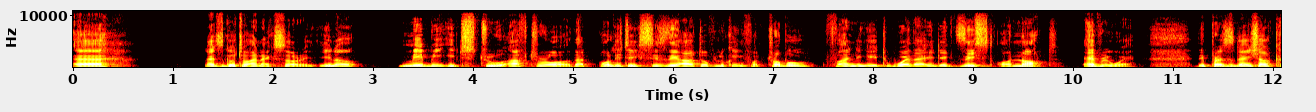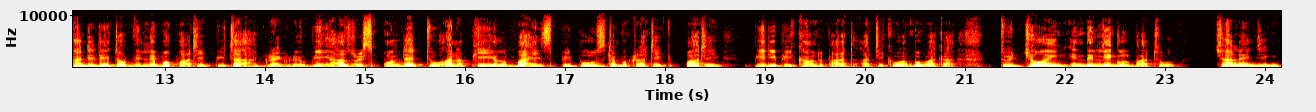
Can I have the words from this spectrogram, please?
uh, let's go to our next story. You know, maybe it's true after all that politics is the art of looking for trouble, finding it whether it exists or not, everywhere. The presidential candidate of the Labour Party, Peter Gregory Obi, has responded to an appeal by his People's Democratic Party, PDP counterpart, Atiku Abubakar, to join in the legal battle challenging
